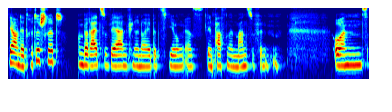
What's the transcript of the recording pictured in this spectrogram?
Ja, und der dritte Schritt, um bereit zu werden für eine neue Beziehung, ist, den passenden Mann zu finden. Und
